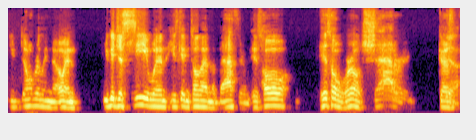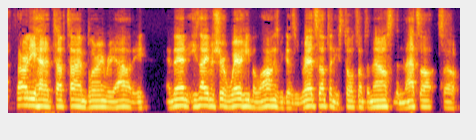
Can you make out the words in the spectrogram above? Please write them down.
you don't really know, and you could just see when he's getting told that in the bathroom, his whole his whole world shattering because Yeah. he's already had a tough time blurring reality, and then he's not even sure where he belongs because he read something, he's told something else, then that's all. So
